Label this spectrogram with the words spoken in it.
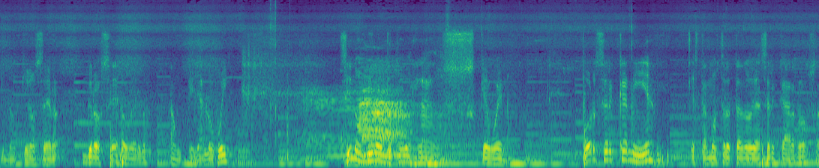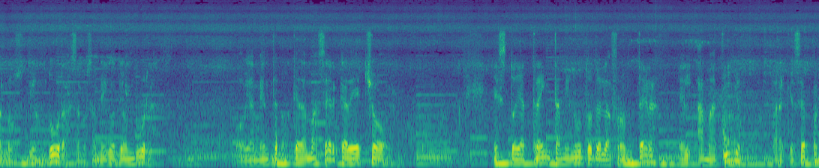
y no quiero ser grosero, ¿verdad? Aunque ya lo fui. Si nos miran de todos lados, qué bueno. Por cercanía, estamos tratando de acercarnos a los de Honduras, a los amigos de Honduras. Obviamente nos queda más cerca, de hecho, Estoy a 30 minutos de la frontera, el Amatillo, para que sepan.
